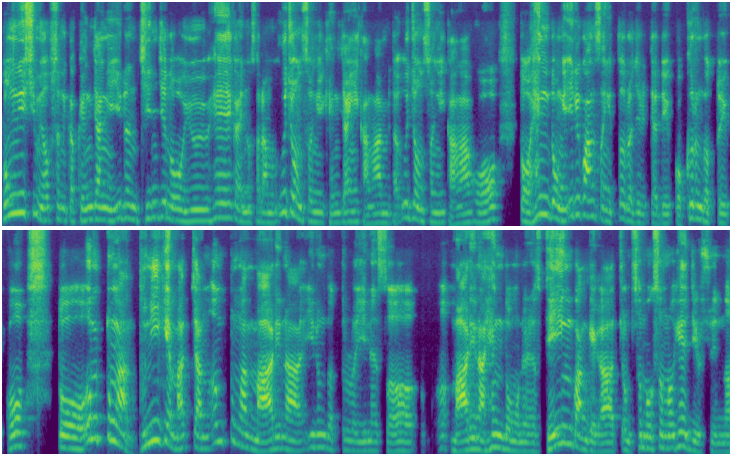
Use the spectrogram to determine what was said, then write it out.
독립심이 없으니까 굉장히 이런 진진오유해가 있는 사람은 의존성이 굉장히 강합니다. 의존성이 강하고 또 행동의 일관성이 떨어질 때도 있고 그런 것도 있고 또 엉뚱한 분위기에 맞지 않는 엉뚱한 말이나 이런 것들로 인해서 어, 말이나 행동으로 인해서 대인관계가 좀 서먹서먹해질 수 있는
